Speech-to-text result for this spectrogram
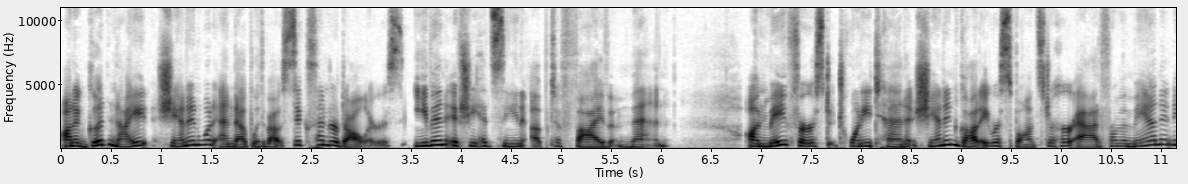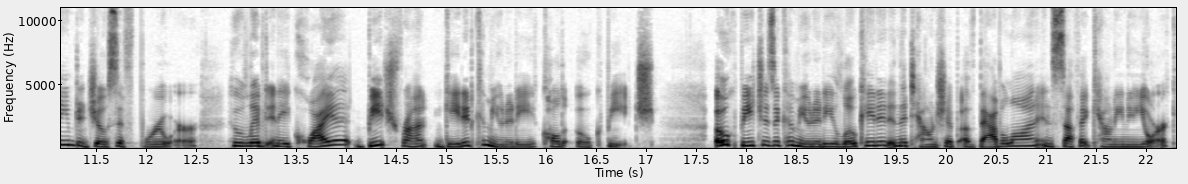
On a good night, Shannan would end up with about $600, even if she had seen up to five men. On May 1st, 2010, Shannan got a response to her ad from a man named Joseph Brewer, who lived in a quiet, beachfront, gated community called Oak Beach. Oak Beach is a community located in the township of Babylon in Suffolk County, New York,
